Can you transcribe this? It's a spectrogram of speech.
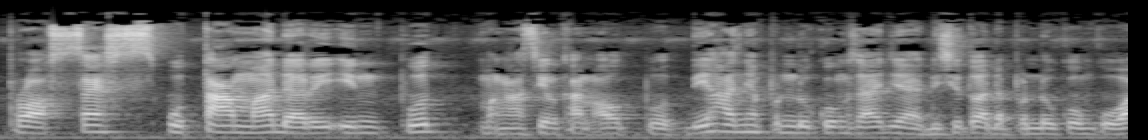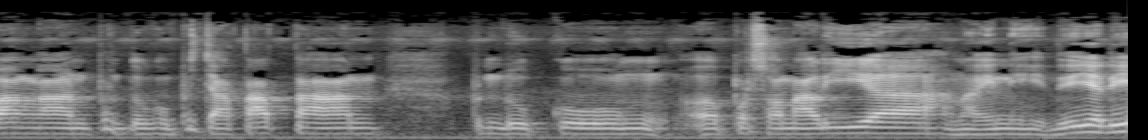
proses utama dari input menghasilkan output. Dia hanya pendukung saja. Di situ ada pendukung keuangan, pendukung pencatatan, pendukung uh, personalia. Nah, ini. Jadi, jadi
